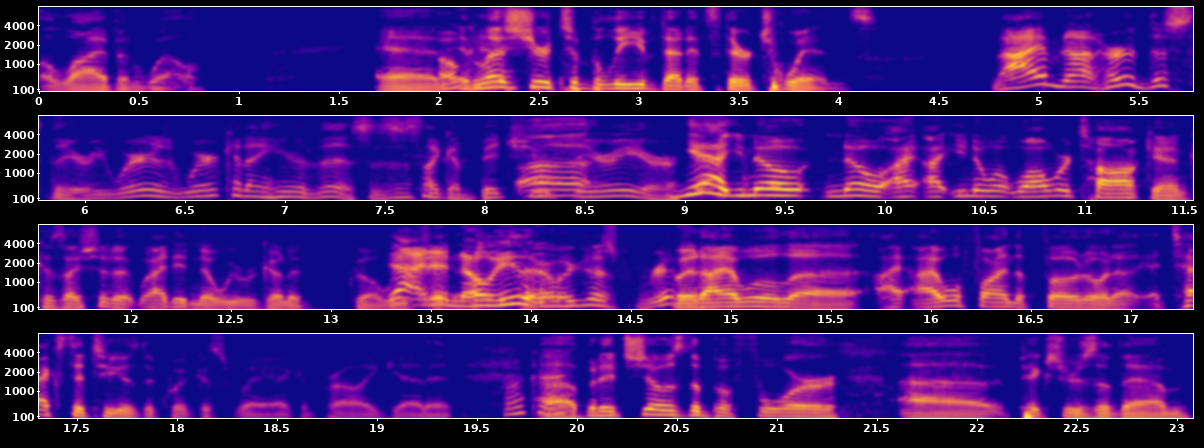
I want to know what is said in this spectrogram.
alive and well and Okay. unless you're to believe that it's their twins Now, I have not heard this theory. Where is where can I hear this? Is this like a bitch Uh, theory or? yeah you know no i, I you know what while we're talking because i should have i didn't know we were gonna go Yeah, I didn't that. know either. We're just riffing. but i will uh I, I will find the photo and I, text it to you is the quickest way i could probably get it okay. Uh, but it shows the before uh pictures of them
